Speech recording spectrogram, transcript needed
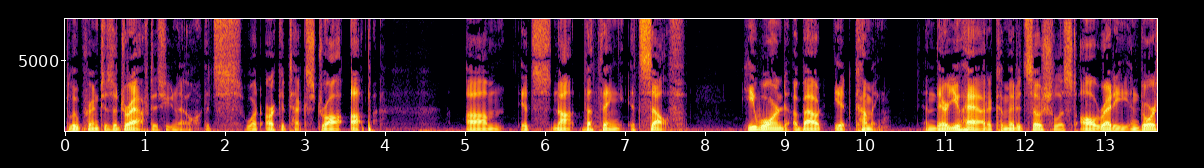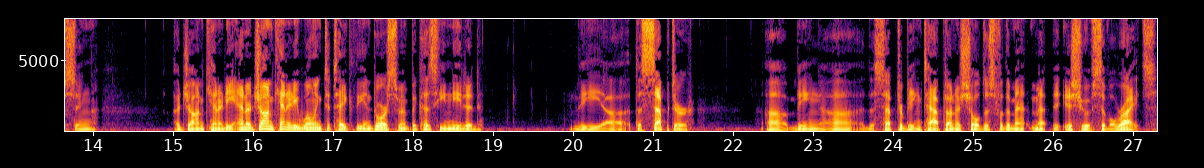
Blueprint is a draft, as you know. It's what architects draw up. Um, it's not the thing itself. He warned about it coming. And there you had a committed socialist already endorsing a John Kennedy, and a John Kennedy willing to take the endorsement because he needed the uh, the scepter uh, being uh, the scepter being tapped on his shoulders for the ma- ma- issue of civil rights.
